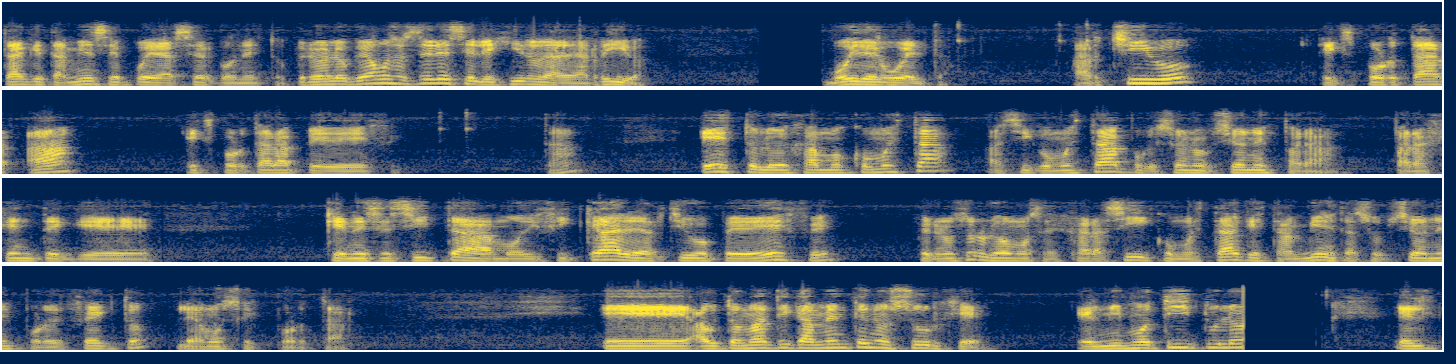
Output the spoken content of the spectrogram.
que también se puede hacer con esto, pero lo que vamos a hacer es elegir la de arriba. Voy de vuelta. Archivo, exportar a, exportar a PDF. Esto lo dejamos como está, así como está, porque son opciones para, para gente que, que necesita modificar el archivo PDF, pero nosotros lo vamos a dejar así como está, que están bien estas opciones por defecto, le damos a exportar. Eh, automáticamente nos surge el mismo título. El,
